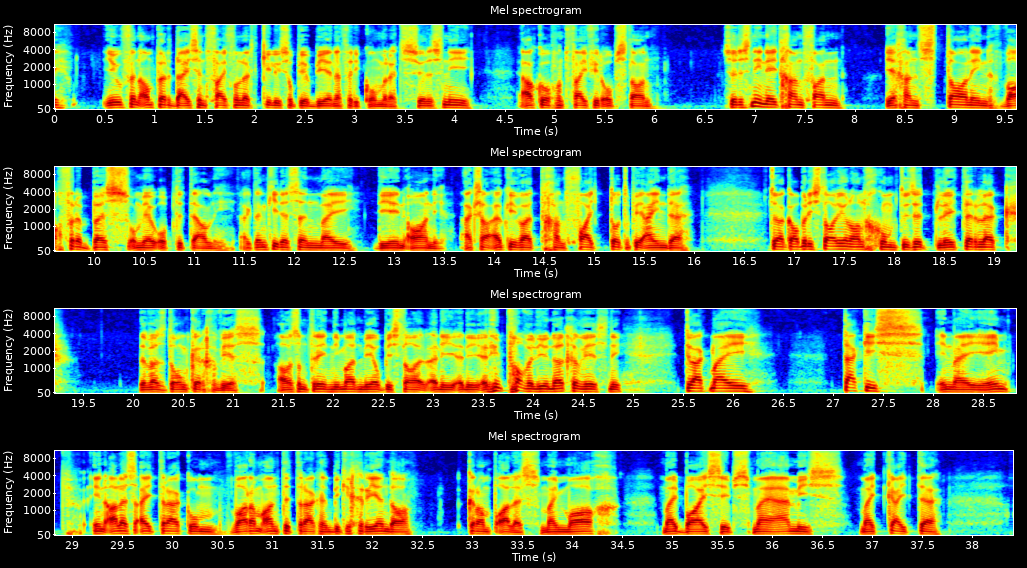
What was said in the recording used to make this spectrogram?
jy oefen amper 1500 kg op jou bene vir die Comrades. So dis nie elke oggend 5 uur opstaan. So dis nie net gaan van jy gaan staan en wag vir 'n bus om jou op te tel nie. Ek dink dit is in my DNA nie. Ek sal ouetjie wat gaan fight tot op die einde. Toe ek by die stadion aangekom, toe dit letterlik dit was donker geweest. Daar was omtrent niemand meer op die stadion in die in die in die paviljoen geweest nie. Toe ek my takkies en my hemp en alles uittrek om warm aan te trek en 'n bietjie gereën daar kramp alles. My maag my biceps my hammies my kuite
